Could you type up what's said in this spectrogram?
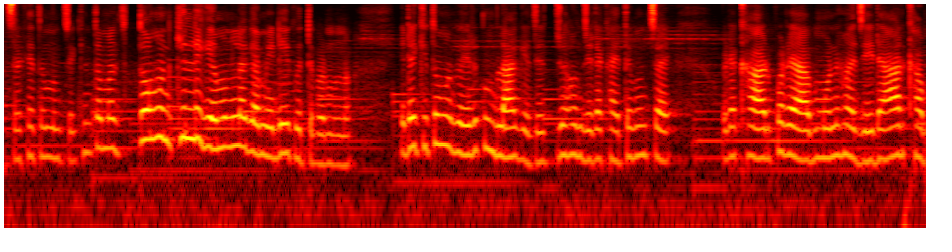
আচার খেতে মন চায়। কিন্তু আমার তখন কি লেগে, এমন লাগে আমি এটাই করতে পারব না। এটা কি তোমার এরকম লাগে যে যখন যেটা খাইতে মন চায়, ওটা খাওয়ার পরে মনে হয় যে এটা আর খাব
